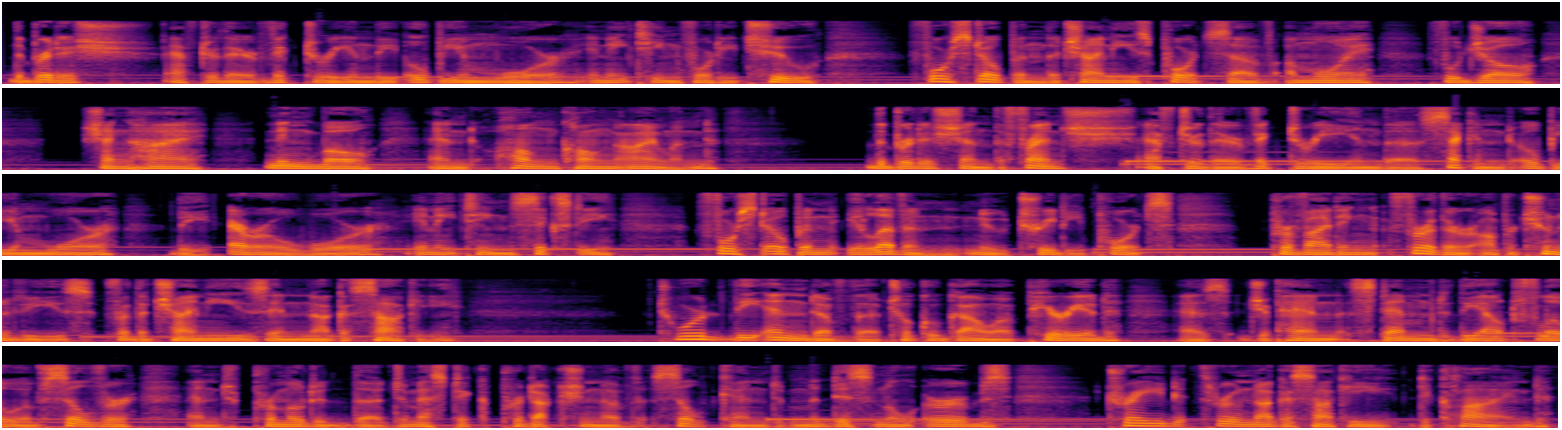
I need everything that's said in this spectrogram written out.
The British, after their victory in the Opium War in 1842, forced open the Chinese ports of Amoy, Fuzhou, Shanghai, Ningbo, and Hong Kong Island the British and the French, after their victory in the Second Opium War, the Arrow War, in 1860, forced open 11 new treaty ports, providing further opportunities for the Chinese in Nagasaki. Toward the end of the Tokugawa period, as Japan stemmed the outflow of silver and promoted the domestic production of silk and medicinal herbs, trade through Nagasaki declined.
